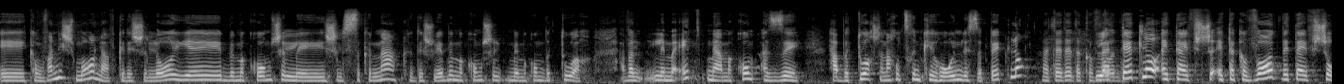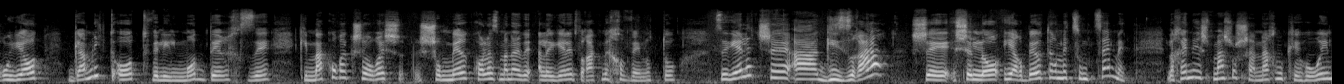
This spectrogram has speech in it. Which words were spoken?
אה, כמובן לשמור עליו, כדי שלא יהיה במקום של, אה, של סכנה, כדי שהוא יהיה במקום, של, במקום בטוח. אבל למעט מהמקום הזה, הבטוח שאנחנו צריכים כהורים לספק לו, לתת את הכבוד. לתת לו את, האפשר, את הכבוד ואת האפשרויות גם לטעות וללמוד דרך זה, כי מה קורה כשהורה שומר כל הזמן על, על הילד ורק מכוון אותו? זה ילד שהגזרה ש, שלו היא הרבה יותר מצומצמת. לכן יש משהו שאנחנו כהורים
